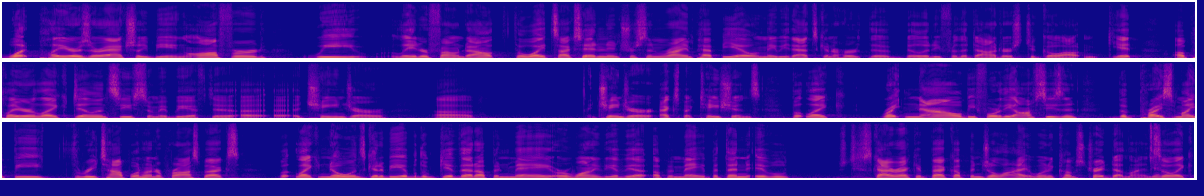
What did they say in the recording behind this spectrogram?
what players are actually being offered. We later found out the White Sox had an interest in Ryan Pepiot, and maybe that's going to hurt the ability for the Dodgers to go out and get a player like Dylan Cease. So maybe we have to uh, uh, change our uh, change our expectations. But like right now, before the offseason, the price might be three top 100 prospects, but like no one's going to be able to give that up in May or wanting to give that up in May, but then it will skyrocket back up in July when it comes trade deadline. So like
